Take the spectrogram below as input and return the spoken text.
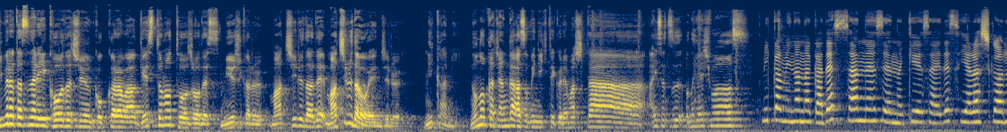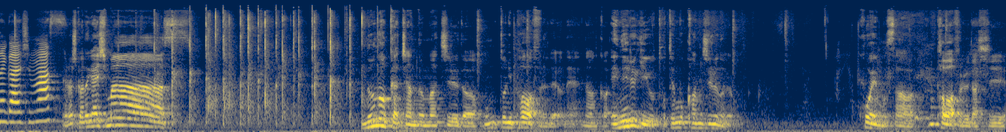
木村達成コーダチューンここからはゲストの登場です。ミュージカル「マチルダ」でマチルダを演じる三上ののかちゃんが遊びに来てくれました。挨拶お願いします。三上の中です。3年生の9歳です。よろしくお願いします。よろしくお願いします。ののかちゃんのマチルダは本当にパワフルだよね。なんかエネルギーをとても感じるのよ声もさパワフルだし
